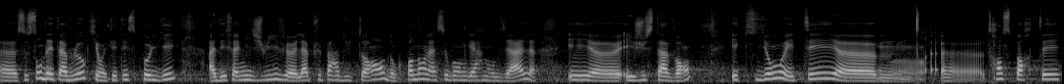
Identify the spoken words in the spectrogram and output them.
Euh, ce sont des tableaux qui ont été spoliés à des familles juives la plupart du temps, donc pendant la Seconde Guerre mondiale et, et juste avant, et qui ont été transportés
